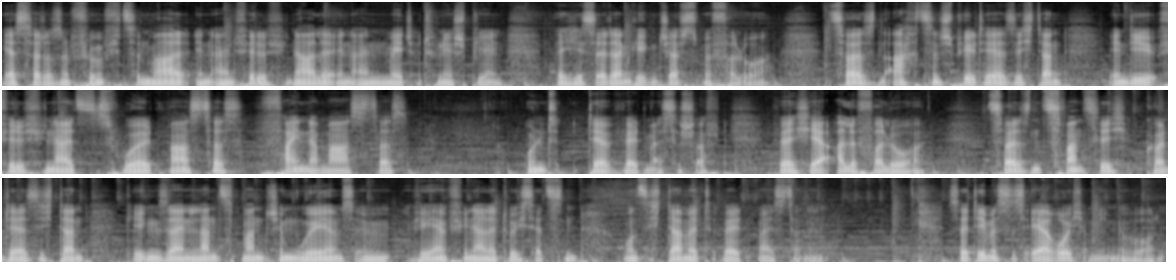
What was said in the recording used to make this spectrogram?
erst 2015 mal in ein Viertelfinale in einem Major-Turnier spielen, welches er dann gegen Jeff Smith verlor. 2018 spielte er sich dann in die Viertelfinals des World Masters, Finder Masters und der Weltmeisterschaft, welche er alle verlor. 2020 konnte er sich dann gegen seinen Landsmann Jim Williams im WM-Finale durchsetzen und sich damit Weltmeister nennen. Seitdem ist es eher ruhig um ihn geworden.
